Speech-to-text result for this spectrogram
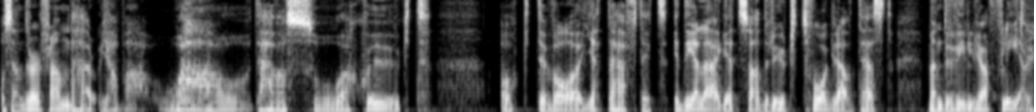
och sen drar du fram det här och jag bara, wow, det här var så sjukt. Och det var jättehäftigt. I det läget så hade du gjort två gravtest, men du ville göra fler.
